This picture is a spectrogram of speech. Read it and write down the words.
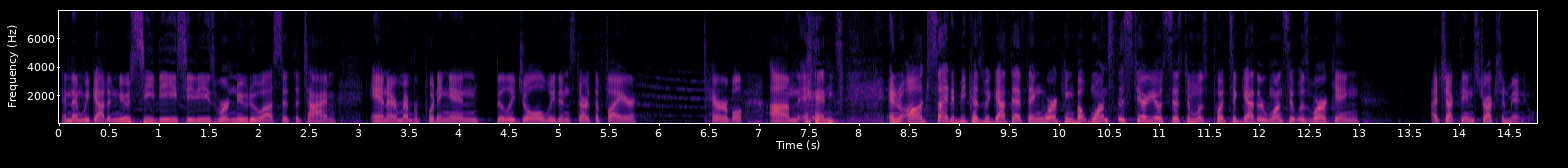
And then we got a new CD. CDs were new to us at the time. And I remember putting in Billy Joel, We Didn't Start the Fire terrible. Um, and, and all excited because we got that thing working. But once the stereo system was put together, once it was working, I checked the instruction manual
